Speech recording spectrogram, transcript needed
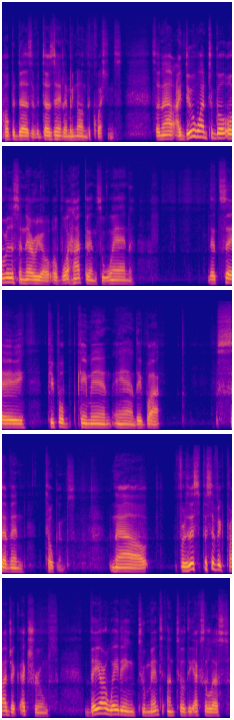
I hope it does. If it doesn't let me know in the questions. So now I do want to go over the scenario of what happens when, let's say, people came in and they bought seven tokens. Now, for this specific project, Xshrooms, they are waiting to mint until the XLS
